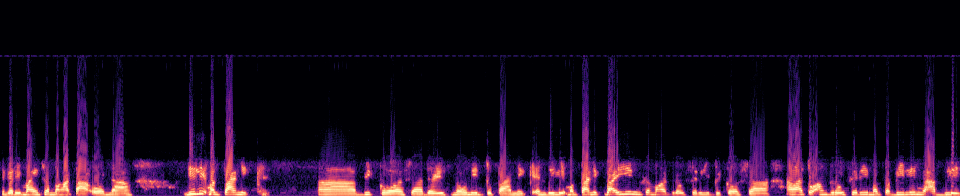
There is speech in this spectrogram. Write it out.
nag-remind sa mga tao na dili magpanic. Ah, because ah, there is no need to panic and dili magpanic buying sa mga grocery because ah, ang ato ang grocery magpabilin nga abli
